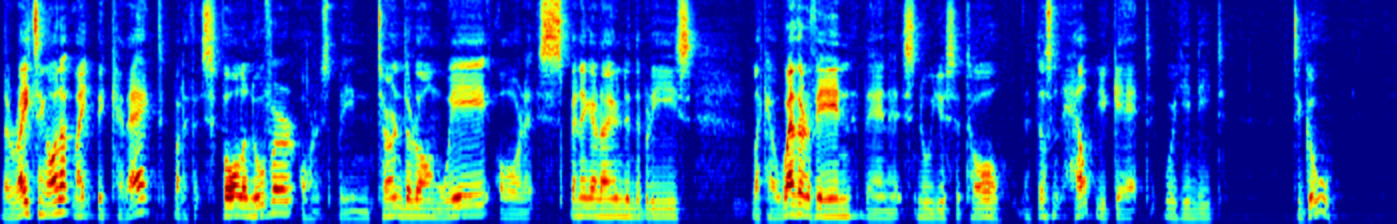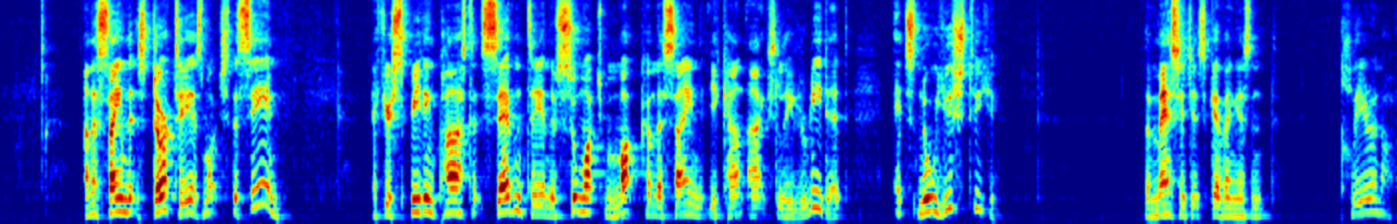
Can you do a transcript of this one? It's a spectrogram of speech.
The writing on it might be correct, but if it's fallen over, or it's been turned the wrong way, or it's spinning around in the breeze, like a weather vane, then it's no use at all. It doesn't help you get where you need to go. And a sign that's dirty is much the same. If you're speeding past at 70 and there's so much muck on the sign that you can't actually read it, it's no use to you. The message it's giving isn't clear enough.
